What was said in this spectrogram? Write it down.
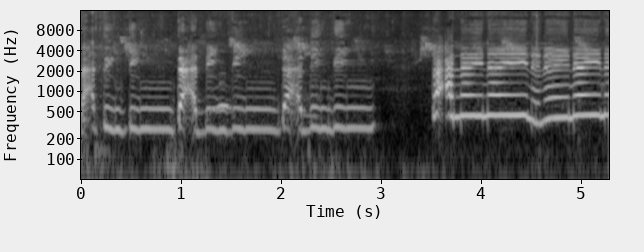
ตะติงติงตะติงติงตะติงติงตะในในในในในใน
